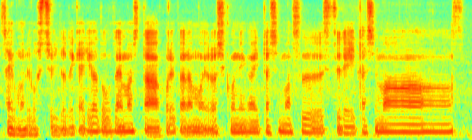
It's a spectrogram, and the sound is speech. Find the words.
最後までご視聴いただきありがとうございました。これからもよろしくお願いいたします。失礼いたします。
